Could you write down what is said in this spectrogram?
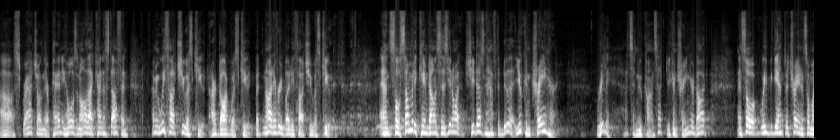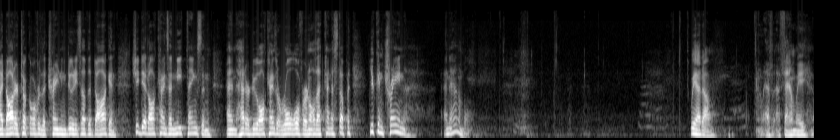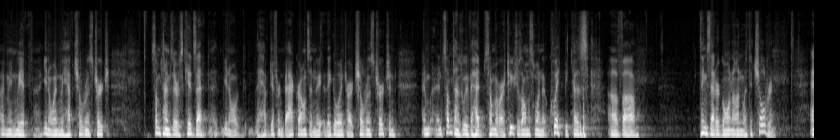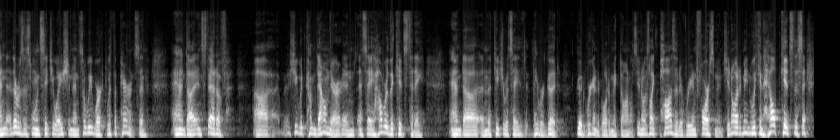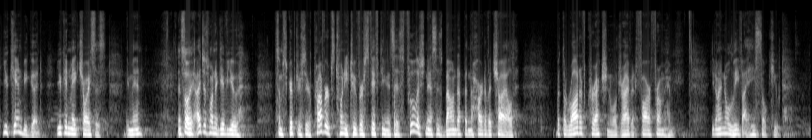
uh, scratch on their pantyhose and all that kind of stuff. And I mean, we thought she was cute. Our dog was cute, but not everybody thought she was cute. and so somebody came down and says, you know what? She doesn't have to do that. You can train her. Really? That's a new concept. You can train your dog? And so we began to train. And so my daughter took over the training duties of the dog, and she did all kinds of neat things and, and had her do all kinds of rollover and all that kind of stuff. But you can train an animal. We had um, a, family. I mean, we have, you know, when we have children's church, sometimes there's kids that, you know, they have different backgrounds and they, they go into our children's church. And, and, and sometimes we've had some of our teachers almost want to quit because of uh, things that are going on with the children. And there was this one situation, and so we worked with the parents. And, and uh, instead of, uh, she would come down there and, and say, How were the kids today? And, uh, and the teacher would say, They were good. Good, we're going to go to McDonald's. You know, it's like positive reinforcement. You know what I mean? We can help kids to say, You can be good. You can make choices. Amen? And so I just want to give you some scriptures here. Proverbs 22, verse 15, it says, Foolishness is bound up in the heart of a child, but the rod of correction will drive it far from him. You know, I know Levi, he's so cute.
